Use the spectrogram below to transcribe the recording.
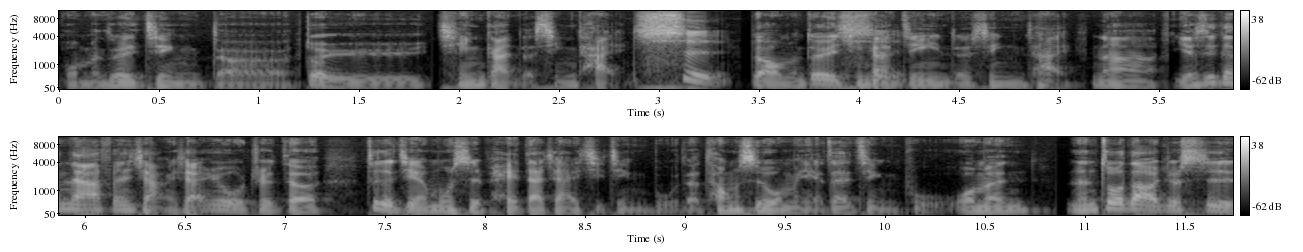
我们最近的对于情感的心态。是，对啊，我们对于情感经营的心态，那也是跟大家分享一下，因为我觉得这个节目是陪大家一起进步的，同时我们也在进步。我们能做到就是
